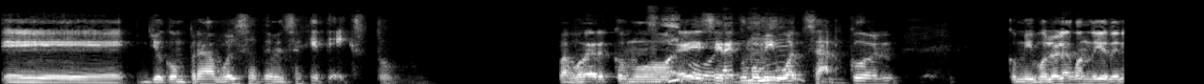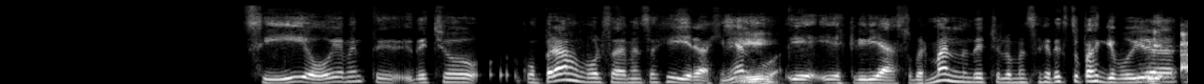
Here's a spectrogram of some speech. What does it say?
eh, yo compraba bolsas de mensaje texto. Para poder como, Sí, po, ese era como mi. WhatsApp con, con mi polola cuando yo tenía. Sí, obviamente, de hecho, comprabas bolsa de mensajes y era genial, Sí. y, y escribía súper mal, de hecho, los mensajes de texto para que pudiera, A-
